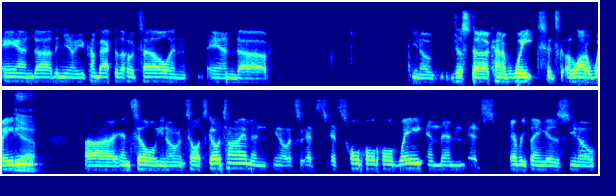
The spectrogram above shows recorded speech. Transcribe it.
and uh, then you know you come back to the hotel and and uh, you know just uh, kind of wait. It's a lot of waiting Yeah. uh, until you know until it's go time, and you know it's it's it's hold hold hold wait, and then it's everything is you know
